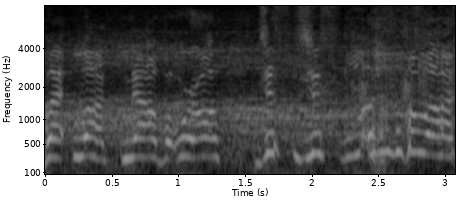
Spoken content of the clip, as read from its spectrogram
but look, no, but we're all just just look.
